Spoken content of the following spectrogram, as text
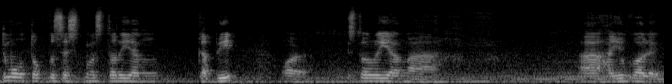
tumutok to sa mga storyang kabit or storyang uh, uh, how you call it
